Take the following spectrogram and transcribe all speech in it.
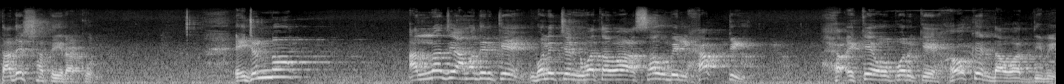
তাদের সাথেই রাখুন। এই জন্য আল্লাহ যে আমাদেরকে বলেছেন, ওয়াতাওয়া হাক্কি একে অপরকে হকের দাওয়াত দিবে।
